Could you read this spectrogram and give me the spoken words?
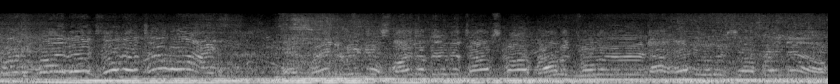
25X, oh no, too wide. And Brandon Ricker slide up in the top spot. Robin Fuller not happy with herself right now.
